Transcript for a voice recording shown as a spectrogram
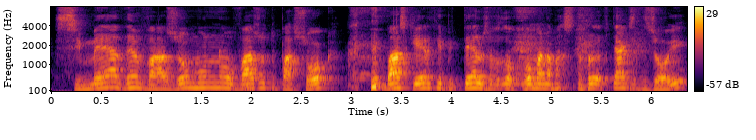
Σημαία δεν βάζω, μόνο βάζω του Πασόκ. Μπας και έρθει επιτέλους αυτό το κόμμα να μας φτιάξει τη ζωή.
